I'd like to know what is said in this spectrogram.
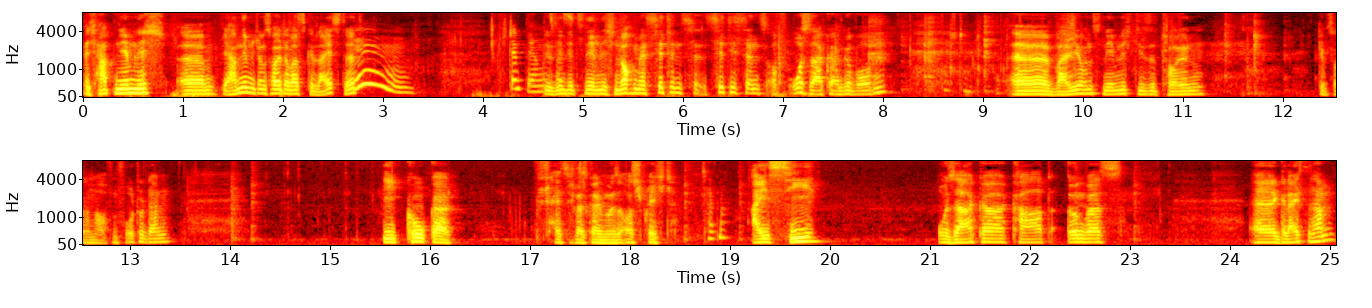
Ich habe nämlich. Ähm, wir haben nämlich uns heute was geleistet. Stimmt, wir haben Wir uns sind was, jetzt nämlich noch mehr Citizens, Citizens of Osaka geworden. Äh, weil wir uns nämlich diese tollen. Gibt es auch mal auf dem Foto dann. Ikoka. Scheiße, ich weiß gar nicht, wie man das ausspricht. Sag mal. IC, Osaka, Card, irgendwas äh, geleistet haben.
